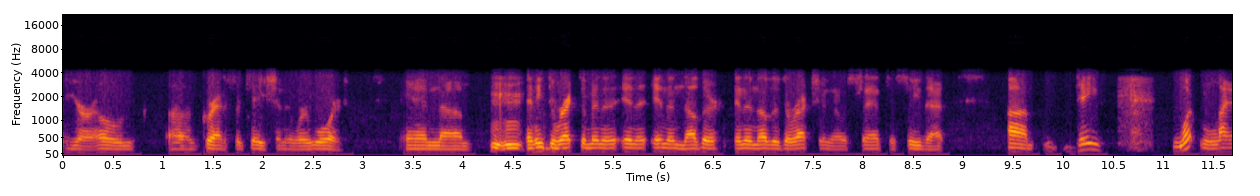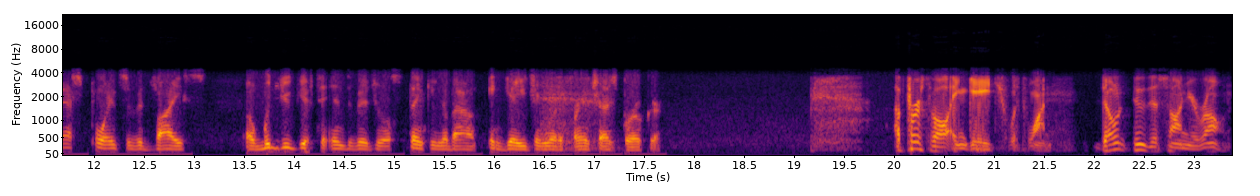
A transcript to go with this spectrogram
for your own uh, gratification and reward? And um, mm-hmm. and he directed them in a, in a, in another in another direction. I was sad to see that. Um, Dave, what last points of advice uh, would you give to individuals thinking about engaging with a franchise broker? Uh, first of all, engage with one. Don't do this on your own.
